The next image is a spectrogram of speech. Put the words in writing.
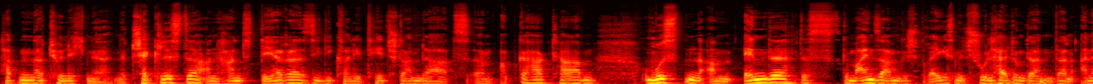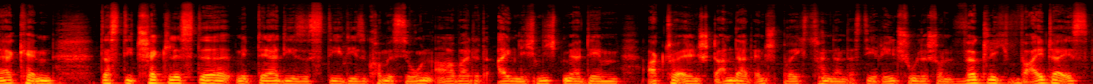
hatten natürlich eine, eine Checkliste, anhand derer sie die Qualitätsstandards ähm, abgehakt haben und mussten am Ende des gemeinsamen Gesprächs mit Schulleitung dann, dann anerkennen, dass die Checkliste, mit der dieses, die, diese Kommission arbeitet, eigentlich nicht mehr dem aktuellen Standard entspricht, sondern dass die Reelschule schon wirklich weiter ist,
